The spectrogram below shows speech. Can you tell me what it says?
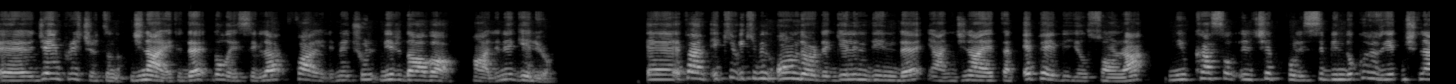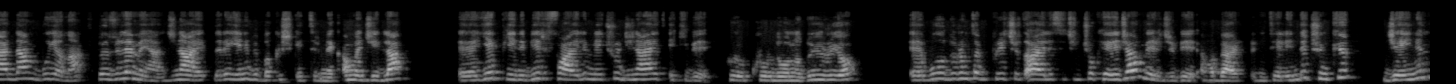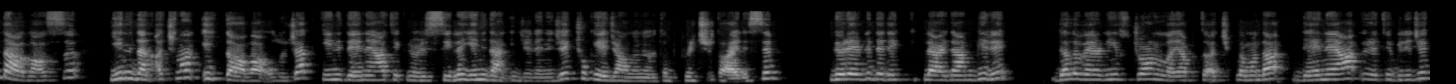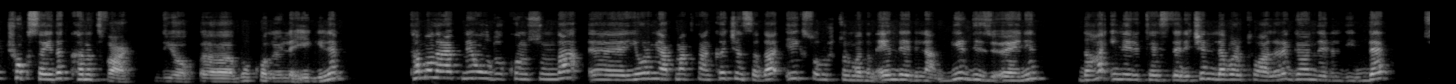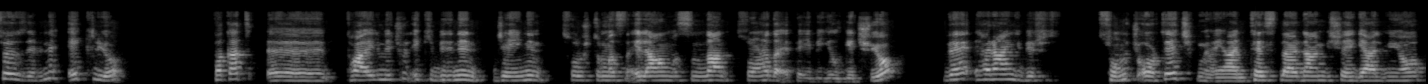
Ee, Jane Pritchard'ın cinayeti de dolayısıyla faili meçhul bir dava haline geliyor. Ee, efendim Ekim 2014'de gelindiğinde yani cinayetten epey bir yıl sonra Newcastle ilçe polisi 1970'lerden bu yana çözülemeyen cinayetlere yeni bir bakış getirmek amacıyla e, yepyeni bir faili meçhul cinayet ekibi kur, kurduğunu duyuruyor. E, bu durum tabii Pritchard ailesi için çok heyecan verici bir haber niteliğinde. Çünkü Jane'in davası yeniden açılan ilk dava olacak. Yeni DNA teknolojisiyle yeniden incelenecek. Çok heyecanlanıyor tabii Pritchard ailesi. görevli dedektiflerden biri Delaware News Journal'a yaptığı açıklamada DNA üretebilecek çok sayıda kanıt var diyor e, bu konuyla ilgili. Tam olarak ne olduğu konusunda e, yorum yapmaktan kaçınsa da ilk soruşturmadan elde edilen bir dizi öğenin daha ileri testler için laboratuvarlara gönderildiğinde sözlerini ekliyor. Fakat e, fail meçhul ekibinin Jane'in soruşturmasını ele almasından sonra da epey bir yıl geçiyor ve herhangi bir sonuç ortaya çıkmıyor. Yani testlerden bir şey gelmiyor,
